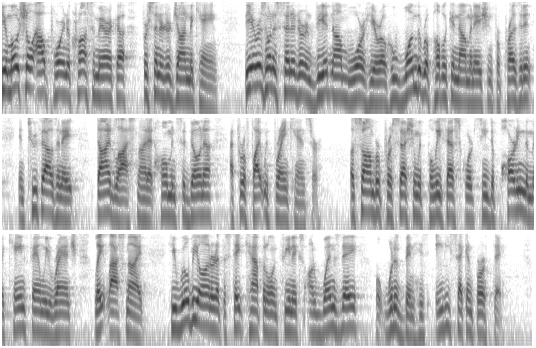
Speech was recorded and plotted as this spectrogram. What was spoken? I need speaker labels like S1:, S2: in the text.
S1: the emotional outpouring across America for Senator John McCain. The Arizona senator and Vietnam War hero who won the Republican nomination for president in 2008 died last night at home in Sedona after a fight with brain cancer. A somber procession with police escorts seen departing the McCain family ranch late last night. He will be honored at the state capitol in Phoenix on Wednesday, what would have been his 82nd birthday.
